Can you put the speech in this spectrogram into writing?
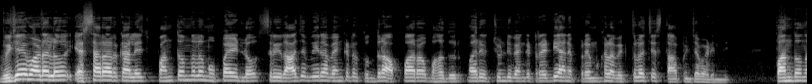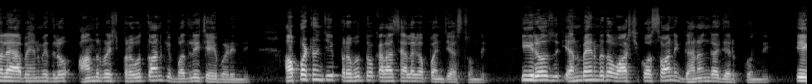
విజయవాడలో ఎస్ఆర్ఆర్ కాలేజ్ పంతొమ్మిది వందల ముప్పై ఏడులో శ్రీ రాజవీర వెంకట తుద్ర అప్పారావు బహదూర్ మరియు చుండి వెంకటరెడ్డి అనే ప్రముఖుల వ్యక్తులచే స్థాపించబడింది. పంతొమ్మిది వందల యాభై ఎనిమిదిలో ఆంధ్రప్రదేశ్ ప్రభుత్వానికి బదిలీ చేయబడింది. అప్పటి నుంచి ప్రభుత్వ కళాశాలగా పనిచేస్తుంది. ఈరోజు ఎనభై ఎనిమిదవ వార్షికోత్సవాన్ని ఘనంగా జరుపుకుంది. ఈ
